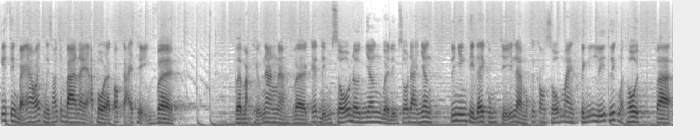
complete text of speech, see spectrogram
cái phiên bản iOS 16.3 này Apple đã có cải thiện về về mặt hiệu năng nè về cái điểm số đơn nhân về điểm số đa nhân. Tuy nhiên thì đây cũng chỉ là một cái con số mang tính lý thuyết mà thôi và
